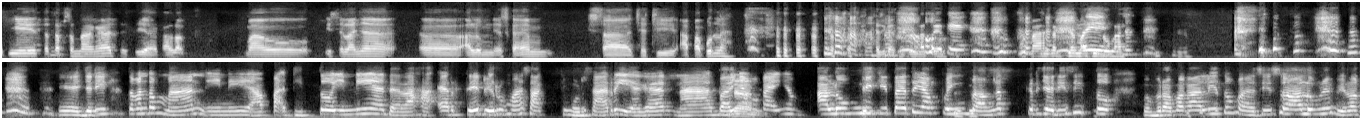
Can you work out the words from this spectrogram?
Jadi tetap semangat. Jadi ya kalau mau istilahnya uh, alumni SKM bisa jadi apa pun lah. Oke. Okay. kerja masih luas. ya, jadi teman-teman ini apa Dito ini adalah HRD di Rumah Sakit Timur Sari ya kan. Nah, banyak Dan. kayaknya alumni kita itu yang pengen banget kerja di situ. Beberapa kali itu mahasiswa alumni bilang,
